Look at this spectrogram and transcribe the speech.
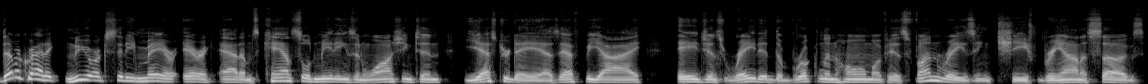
Democratic New York City Mayor Eric Adams canceled meetings in Washington yesterday as FBI agents raided the Brooklyn home of his fundraising chief, Brianna Suggs,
